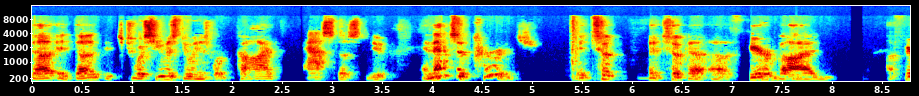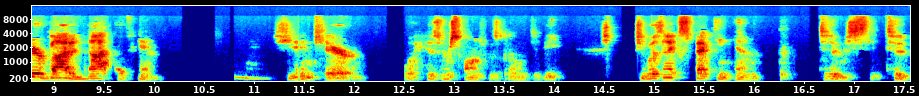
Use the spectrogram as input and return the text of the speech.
does it does it, what she was doing is what God asked us to do, and that took courage. It took it took a, a fear of God, a fear of God, and not of Him. She didn't care what His response was going to be. She wasn't expecting him to to,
